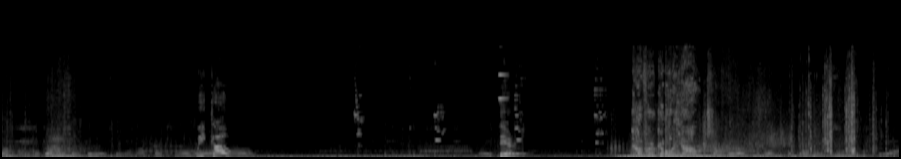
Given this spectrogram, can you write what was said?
I probably shouldn't be wasting ammo, but, We go! There. Cover going out. Probably off the bench, but that makes sense. Yeah.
